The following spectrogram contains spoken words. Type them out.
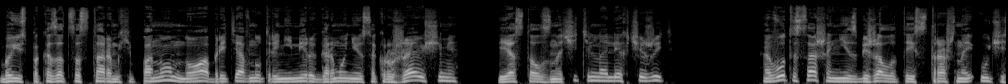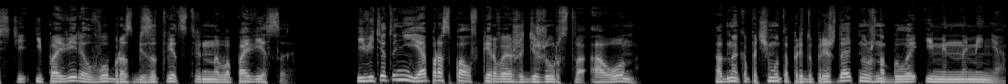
Боюсь показаться старым хиппаном, но, обретя внутренний мир и гармонию с окружающими, я стал значительно легче жить. Вот и Саша не избежал этой страшной участи и поверил в образ безответственного повеса. И ведь это не я проспал в первое же дежурство, а он. Однако почему-то предупреждать нужно было именно меня.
